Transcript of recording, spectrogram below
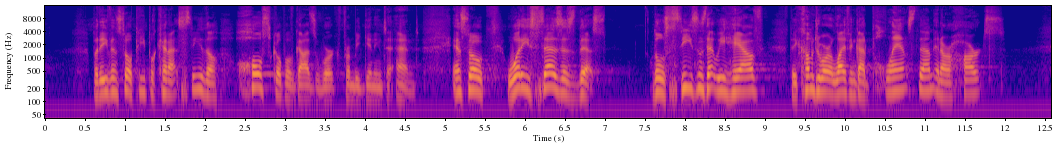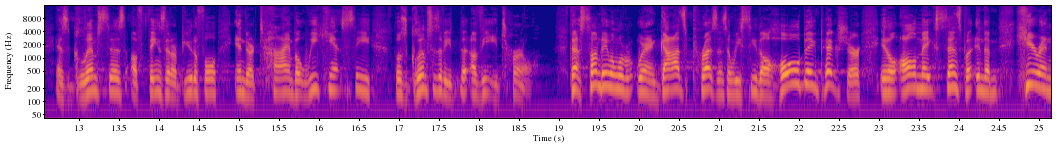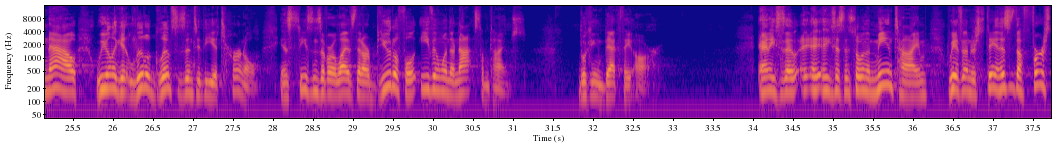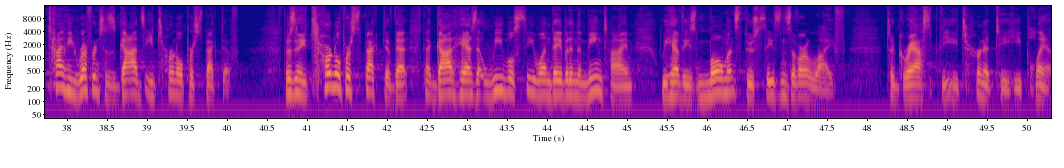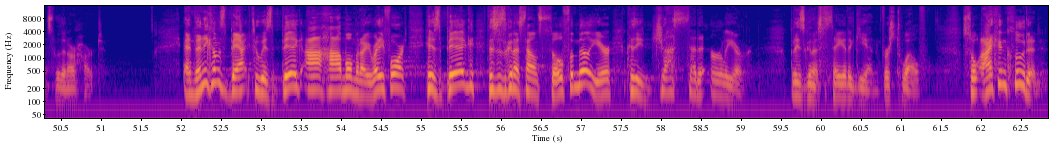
But even so, people cannot see the whole scope of God's work from beginning to end. And so, what he says is this those seasons that we have, they come to our life, and God plants them in our hearts as glimpses of things that are beautiful in their time, but we can't see those glimpses of, of the eternal. That someday when we're, we're, in God's presence and we see the whole big picture, it'll all make sense. But in the here and now, we only get little glimpses into the eternal in seasons of our lives that are beautiful, even when they're not sometimes. Looking back, they are. And he says, uh, uh, he says, and so in the meantime, we have to understand this is the first time he references God's eternal perspective. There's an eternal perspective that, that God has that we will see one day, but in the meantime, we have these moments through seasons of our life to grasp the eternity he plants within our heart. And then he comes back to his big aha moment. Are you ready for it? His big, this is going to sound so familiar because he just said it earlier, but he's going to say it again. Verse 12. So I concluded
